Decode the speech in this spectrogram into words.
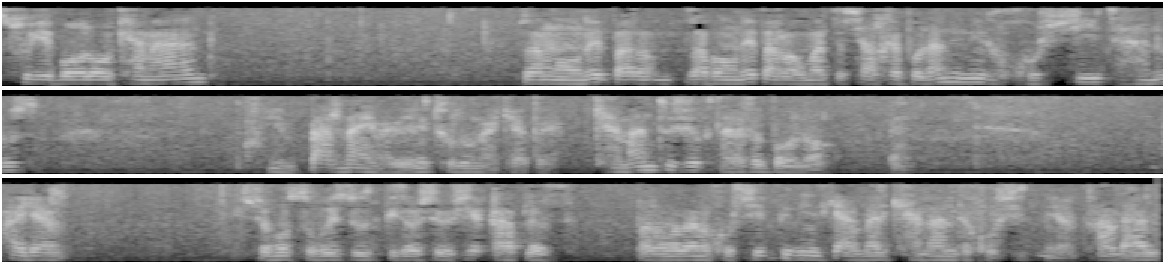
سوی بالا کمند. زمانه بر... زبانه برآمد چرخ بلند این خورشید هنوز این بر نیامده یعنی طلوع نکرده. کمند توش به طرف بالا. اگر شما صبح زود بیدار شده قبل از برآمدن خورشید ببینید که اول کمند خورشید میاد اول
